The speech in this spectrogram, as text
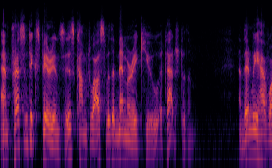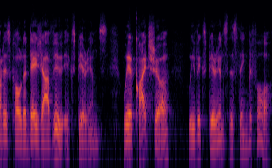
and present experiences come to us with a memory cue attached to them. And then we have what is called a deja vu experience. We are quite sure we've experienced this thing before.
